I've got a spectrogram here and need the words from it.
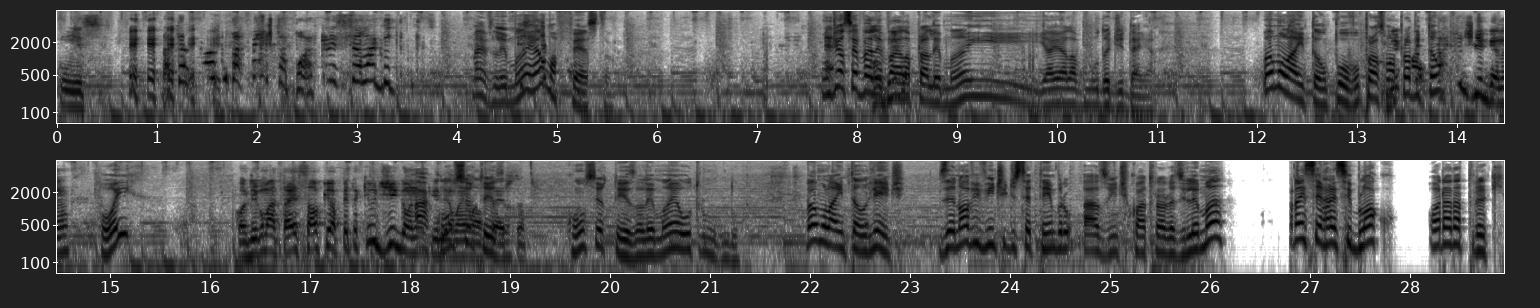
com isso. Até da festa, porra, crescer lá do. Mas Le Mans é uma festa. Um é, dia você vai levar ela pra Alemanha e... e aí ela muda de ideia. Vamos lá então, povo. Próxima prova então. Que diga, né? Oi? Rodrigo Matar e Sal que o apeta que o digam, né? Ah, com certeza. Com certeza. A Alemanha é outro mundo. Vamos lá então, gente. 19 e 20 de setembro, às 24 horas de Le Mans. Para encerrar esse bloco, hora da truck.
